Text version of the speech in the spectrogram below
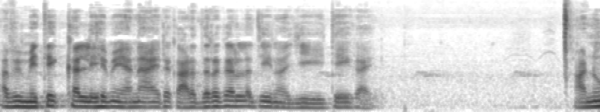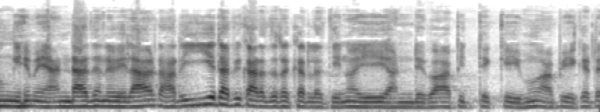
අපි මෙතෙක් කල් එහෙම යන අයට කරදර කරලා තියෙනවා ජීවිතේ එකයි. අනුන් එහෙම යන්න හදන වෙලාවට හරියට අපි කරදර කරලා තිනවා. ඒ යන්න එපා අපිත් එක්ක ඉමු. අපි එකට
